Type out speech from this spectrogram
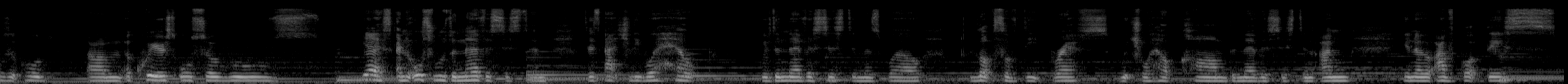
what's it called? Um, aquarius also rules yes and it also rules the nervous system. This actually will help with the nervous system as well. Lots of deep breaths which will help calm the nervous system. I'm you know i've got this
